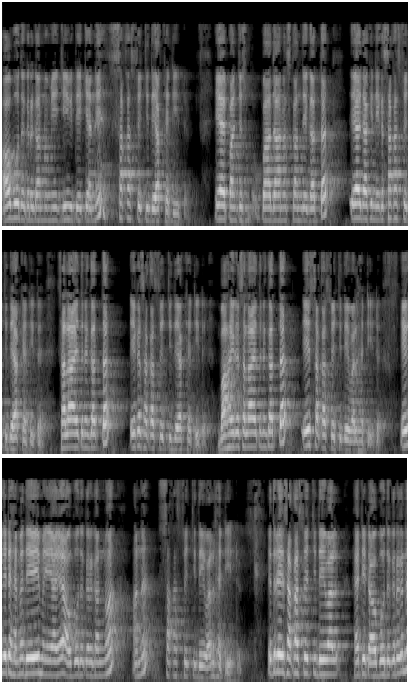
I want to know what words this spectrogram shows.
අවබෝධ කරගන්න මේ ජීවිතය කියන්නේ සකස් වෙච්චි දෙයක් හැටියට. එයයි පංච උපාදානස්කන්දය ගත්තත් එය දකින එක සකස් වෙච්චි දෙයක් හැටියට. සලාහිතන ගත්තත් ඒක සකස් වෙච්චි දෙයක් හැටියට. බාහිර සලායතන ගත්තා ඒ සකස් වෙච්චි දේවල් හැටියට. ඒදට හැමදේම ඒ අය අවබෝධ කරගන්නවා අන්න සකස් වෙච්චි දේවල් හැටියට. එතරේ සකස් වෙච්චි දේවල් හැටියට අවබෝධ කරගන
